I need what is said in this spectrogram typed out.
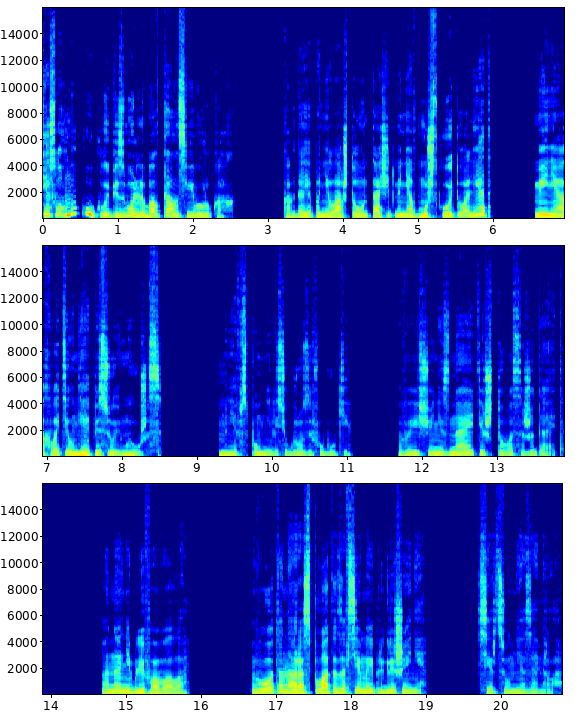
Я словно кукла безвольно болталась в его руках. Когда я поняла, что он тащит меня в мужской туалет, меня охватил неописуемый ужас. Мне вспомнились угрозы Фубуки. Вы еще не знаете, что вас ожидает. Она не блефовала. Вот она, расплата за все мои прегрешения. Сердце у меня замерло.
